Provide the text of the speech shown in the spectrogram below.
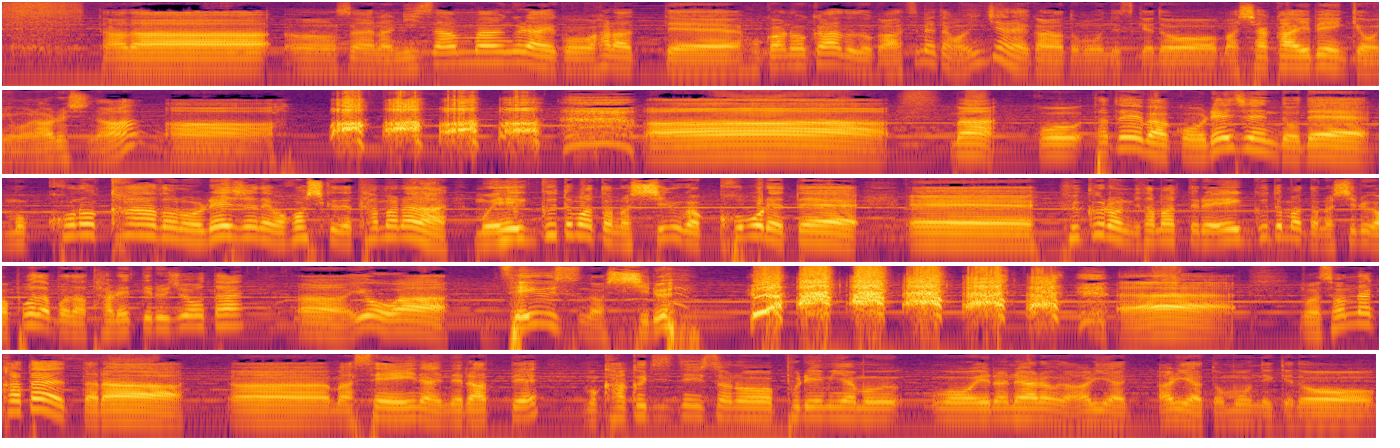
ただ、うん、そうやな、2、3万ぐらいこう払って、他のカードとか集めた方がいいんじゃないかなと思うんですけど、まあ、社会勉強にもなるしな。あ あ。あまあ、こう、例えばこう、レジェンドで、もうこのカードのレジェンドが欲しくてたまらない。もうエッグトマトの汁がこぼれて、えー、袋に溜まってるエッグトマトの汁がポタポタ垂れてる状態。うん、要は、ゼウスの汁。あもうそんな方やったら、あまあ、1000円以内狙って、もう確実にそのプレミアムを選狙うのありやありやと思うんだけど、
